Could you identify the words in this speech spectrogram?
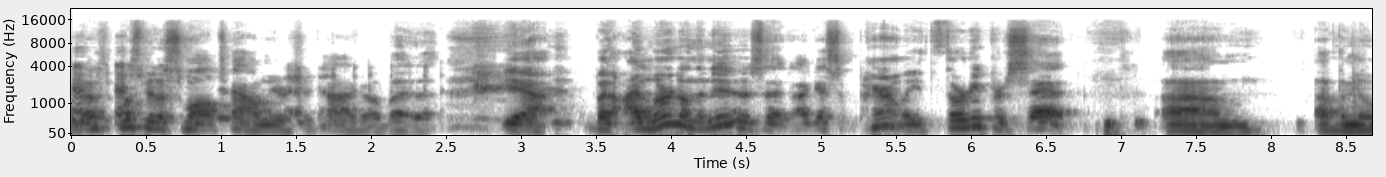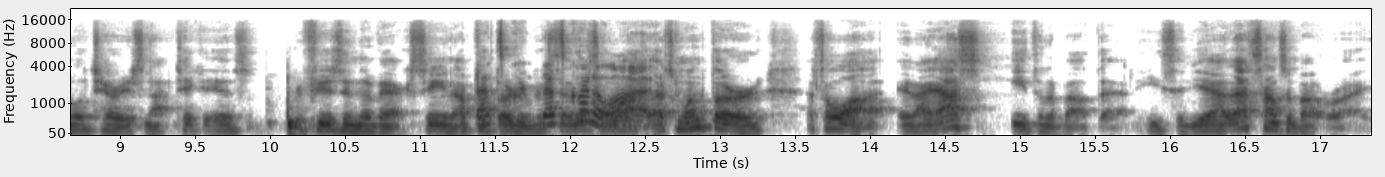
that. It must be in a small town near Chicago, but uh, yeah. But I learned on the news that I guess apparently thirty percent um, of the military is not taking is refusing the vaccine. Up to That's- thirty that's percent. quite a lot. That's one third. That's a lot. And I asked Ethan about that. He said, "Yeah, that sounds about right."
